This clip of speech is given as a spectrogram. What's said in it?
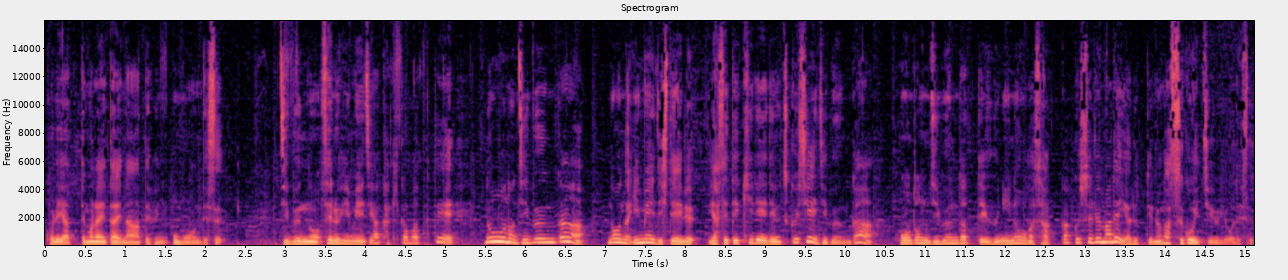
これやってもらいたいなっていうふうに思うんです。自分のセルフイメージが書き換わって脳の自分が脳のイメージしている痩せて綺麗で美しい自分が本当の自分だっていうふうに脳が錯覚するまでやるっていうのがすごい重要です。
